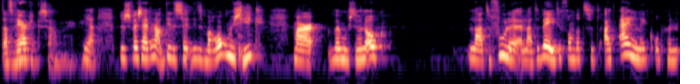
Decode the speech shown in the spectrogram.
daadwerkelijke samenwerking. Ja, dus wij zeiden, nou, dit is, dit is barokmuziek. Maar we moesten hun ook laten voelen en laten weten van dat ze het uiteindelijk op hun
